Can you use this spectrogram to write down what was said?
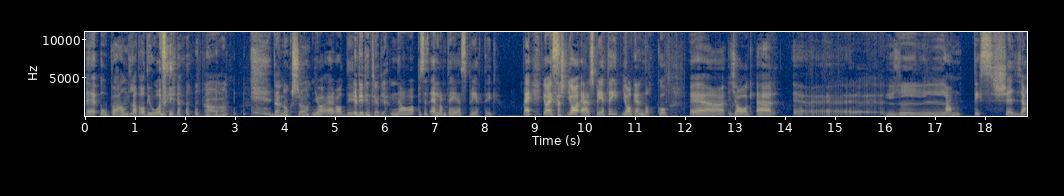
eh, obehandlad ADHD. Ja. Den också. jag är ADHD. Är det din tredje? Ja, precis. Eller om det är spretig. Nej, jag är, kanske- jag är spretig, jag är Nocco, eh, jag är eh, lantis-tjeja.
